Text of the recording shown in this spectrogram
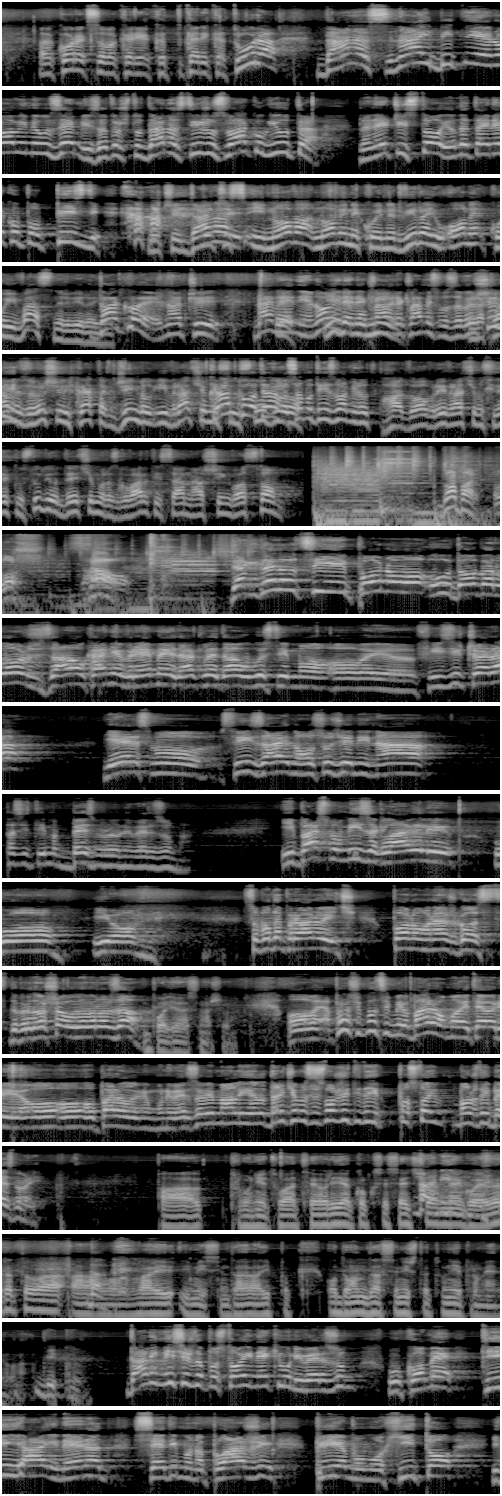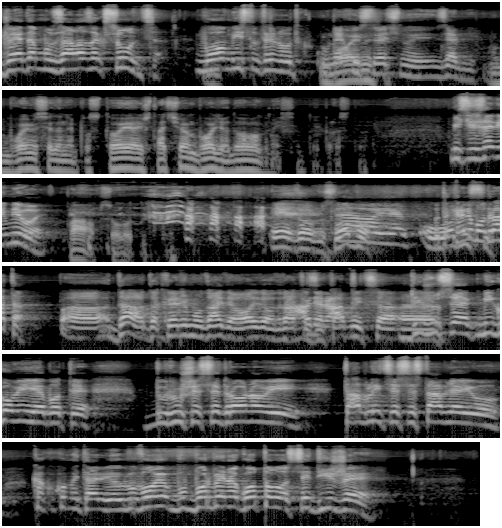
Koraksova karika- karikatura. Danas najbitnije novine u zemlji, zato što danas stižu svakog jutra na nečiji sto i onda taj neko popizdi. Znači, danas i nova novine koje nerviraju one koji vas nerviraju. Tako je, znači, najvrednije E, novine, rekla, mi. reklame smo završili. Reklame završili, kratak džingl i vraćamo se u Kratko studio. trebalo, samo 32 minuta. Pa dobro, i vraćamo se direktno u studio gde ćemo razgovarati sa našim gostom. Dobar. Loš. Zao. Dragi gledalci, ponovo u Dobar lož zao, krajnje vreme je dakle da ugostimo ovaj, fizičara, jer smo svi zajedno osuđeni na, pazite, ima bezbroj univerzuma. I baš smo mi zaglavili u ovom i ovde. Slobodan Prvanović, ponovo naš gost. Dobrodošao u Dobar lož zao. Bolje vas našao. Ove, a prošli put si mi obarao moje teorije o, o, o paralelnim univerzumima, ali da li ćemo se složiti da ih postoji možda i bezbroj? Pa, prvo nije tvoja teorija, koliko se sećam, Da, nije. nego Everatova, a Da. ovaj, i mislim da ipak od onda se ništa tu nije promenilo. Bitno. Da li misliš da postoji neki univerzum u kome ti, ja i Nenad sedimo na plaži, pijemo mojito i gledamo zalazak sunca u ovom istom trenutku? U nekoj Bojim se. srećnoj zemlji. Bojim se da ne postoji, a i šta će vam bolje od ovog, mislim, to prosto. Misliš zanimljivo je? Pa, apsolutno. E, dobro, Slobo. Ja, je. u Da krenemo od rata. Pa, da, da krenemo od, ajde, ajde, od rata Ajde, za rat. tablica. e, Dižu se migovi jebote, ruše se dronovi, tablice se stavljaju. Kako komentari? Vojo, borbena gotovo se diže.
